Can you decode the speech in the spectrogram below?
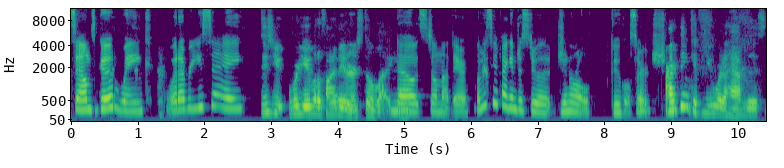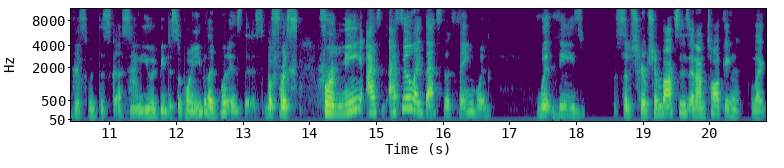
Sounds good, wink. Whatever you say. Did you were you able to find it or still like No, mm? it's still not there. Let me see if I can just do a general Google search. I think if you were to have this, this would disgust you. You would be disappointed. You'd be like, "What is this?" But for for me, I I feel like that's the thing with with these subscription boxes, and I'm talking like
